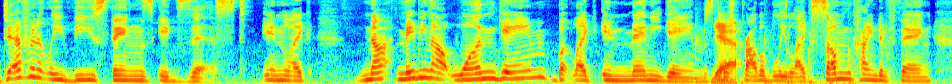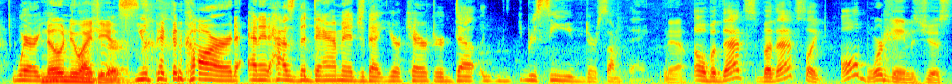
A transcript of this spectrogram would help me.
definitely these things exist in like not maybe not one game, but like in many games there's probably like some kind of thing where No you, new ideas. you pick a card and it has the damage that your character de- received or something. yeah. Oh, but that's but that's like all board games just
